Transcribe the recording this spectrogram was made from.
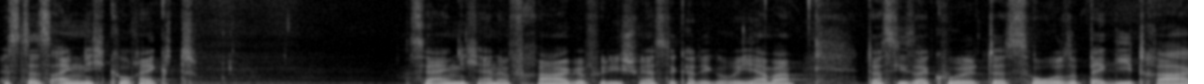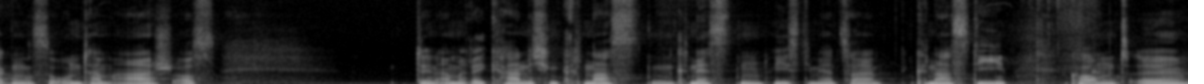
Ist das eigentlich korrekt? Das ist ja eigentlich eine Frage für die schwerste Kategorie, aber dass dieser Kult des Hose-Baggy-Tragens so unterm Arsch aus den amerikanischen Knasten, Knästen, wie ist die Mehrzahl? Knasti, kommt, äh,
